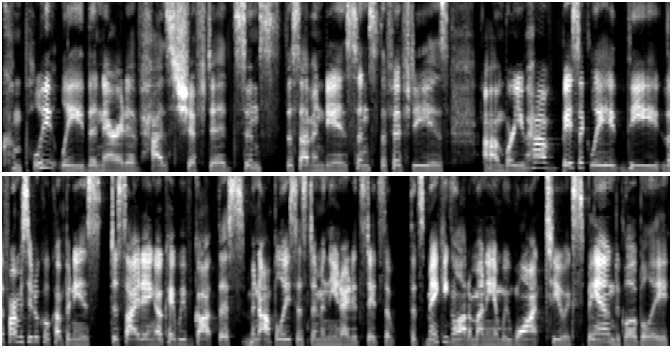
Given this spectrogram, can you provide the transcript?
completely the narrative has shifted since the 70s since the 50s um, where you have basically the the pharmaceutical companies deciding okay we've got this monopoly system in the united states that, that's making a lot of money and we want to expand globally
